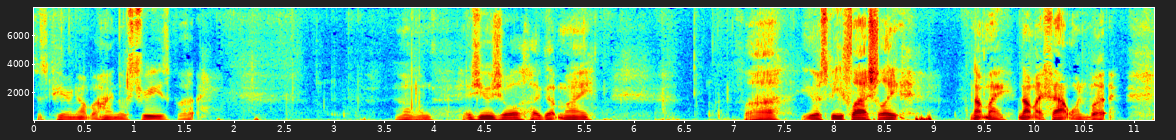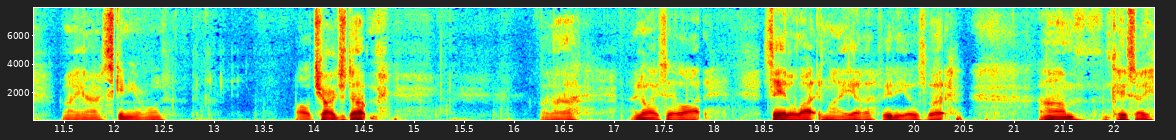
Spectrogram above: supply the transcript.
Just peering out behind those trees, but um, as usual, I got my uh, USB flashlight. Not my, not my fat one, but my uh, skinnier one all charged up. But uh, I know I say a lot, say it a lot in my uh, videos, but um, in case I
